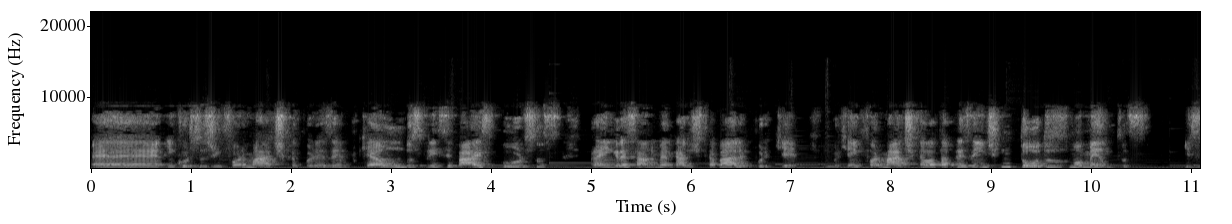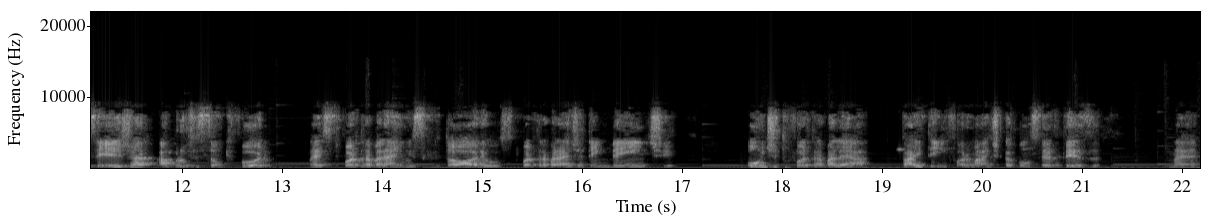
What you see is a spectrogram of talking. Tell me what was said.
é, em cursos de informática, por exemplo, que é um dos principais cursos para ingressar no mercado de trabalho. Por quê? Porque a informática ela está presente em todos os momentos, e seja a profissão que for. Né? Se tu for trabalhar em um escritório, se tu for trabalhar de atendente, onde tu for trabalhar, vai ter informática com certeza, né?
